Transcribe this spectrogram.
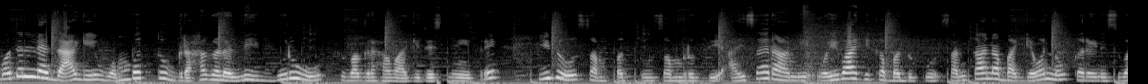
ಮೊದಲನೇದಾಗಿ ಒಂಬತ್ತು ಗ್ರಹಗಳಲ್ಲಿ ಗುರುವು ಶುಭ ಗ್ರಹವಾಗಿದೆ ಸ್ನೇಹಿತರೆ. ಇದು ಸಂಪತ್ತು, ಸಮೃದ್ಧಿ, ಐಷಾರಾಮಿ, ವೈವಾಹಿಕ ಬದುಕು, ಸಂತಾನ ಭಾಗ್ಯವನ್ನು ಕರುಣಿಸುವ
